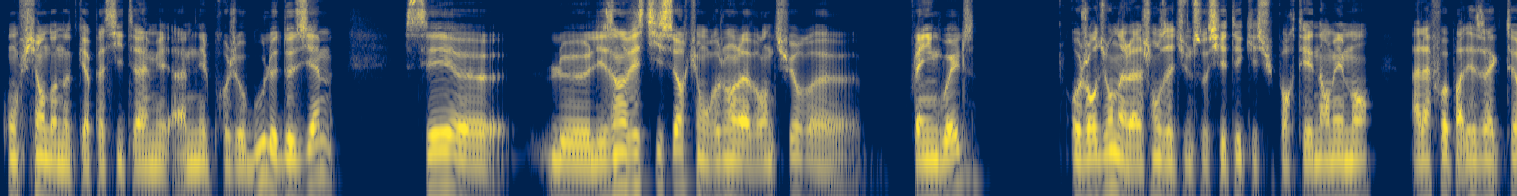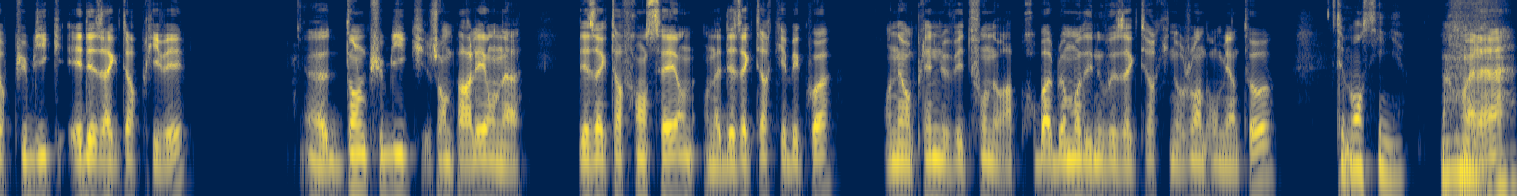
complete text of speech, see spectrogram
confiants dans notre capacité à amener, le projet au bout. Le deuxième, c'est euh, les investisseurs qui ont rejoint l'aventure euh, Flying Whales. Aujourd'hui, on a la chance d'être une société qui est supportée énormément à la fois par des acteurs publics et des acteurs privés. Euh, dans le public, j'en parlais, on a des acteurs français, on, a des acteurs québécois. On est en pleine levée de fonds, on aura probablement des nouveaux acteurs qui nous rejoindront bientôt. C'est bon signe. voilà.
